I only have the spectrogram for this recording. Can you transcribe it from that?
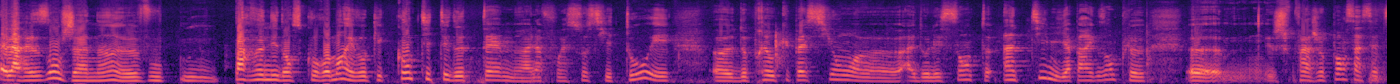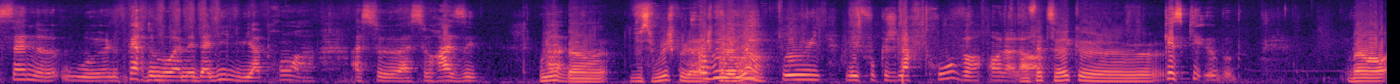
Elle a raison, Jeanne. Hein. Euh, vous parvenez dans ce court roman à évoquer quantité de thèmes à la fois sociétaux et euh, de préoccupations euh, adolescentes intimes. Il y a par exemple, je, enfin, je pense à cette scène où le père de Mohamed Ali lui apprend à, se, à se, raser. Oui, ah. ben, si vous voulez, je peux la, ah oui, lire. Oui, oui, mais il faut que je la retrouve. Oh là là. En fait, c'est vrai que. Qu'est-ce qui. Ben,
